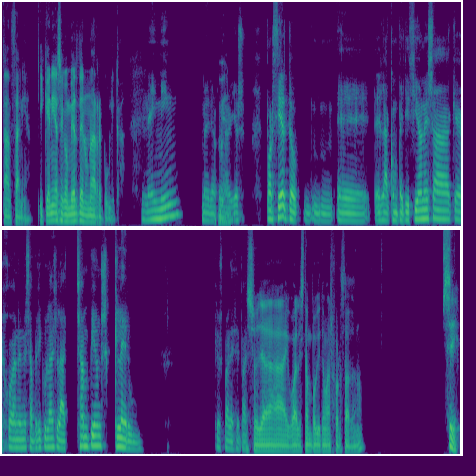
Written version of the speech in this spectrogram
Tanzania. Y Kenia se convierte en una república. Naming maravilloso. Por cierto, mm, eh, la competición esa que juegan en esa película es la Champions Clerum. ¿Qué os parece, Pax? Eso ya igual está un poquito más forzado, ¿no? Sí,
